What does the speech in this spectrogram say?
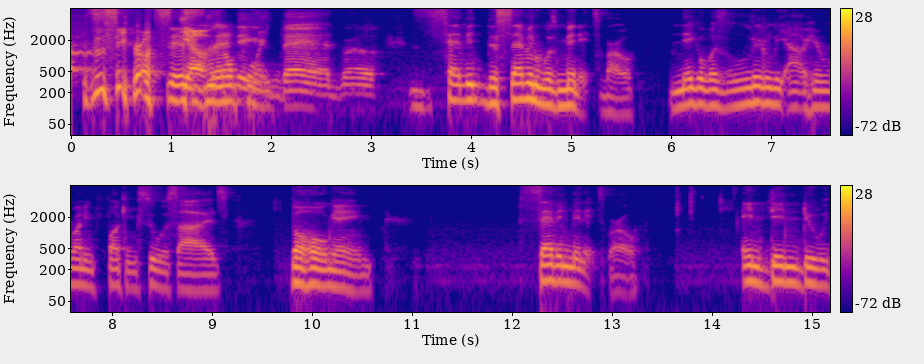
zero assists. Yo, zero that nigga's bad, bro. Seven. The seven was minutes, bro. Nigga was literally out here running fucking suicides the whole game. Seven minutes, bro, and didn't do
